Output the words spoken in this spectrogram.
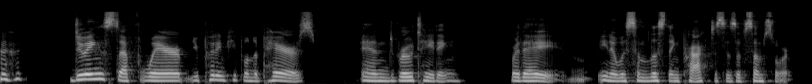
doing stuff where you're putting people into pairs and rotating, where they, you know, with some listening practices of some sort,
